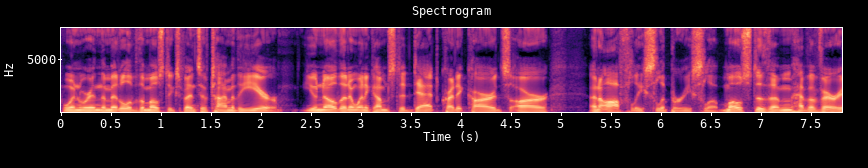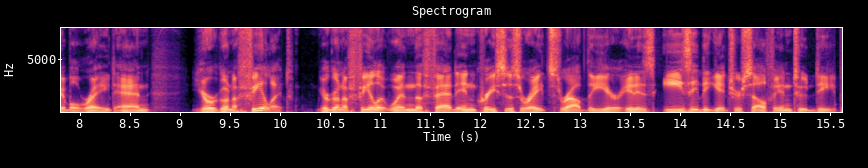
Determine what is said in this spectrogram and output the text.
when we're in the middle of the most expensive time of the year. You know that when it comes to debt, credit cards are an awfully slippery slope. Most of them have a variable rate, and you're going to feel it. You're going to feel it when the Fed increases rates throughout the year. It is easy to get yourself into deep.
